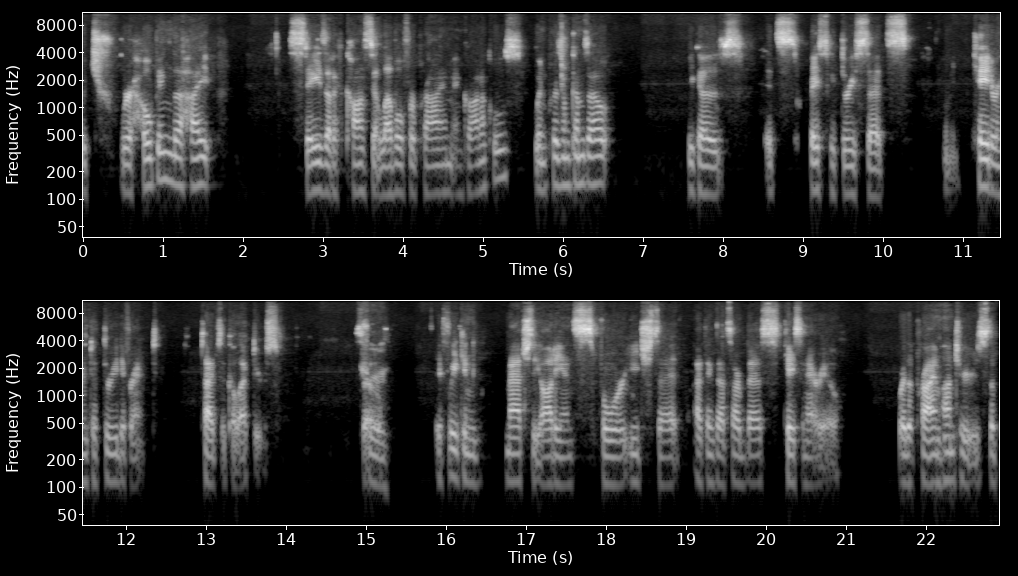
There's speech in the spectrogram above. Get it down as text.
which we're hoping the hype stays at a constant level for Prime and Chronicles when Prizm comes out, because it's basically three sets catering to three different types of collectors. So True. if we can match the audience for each set, I think that's our best case scenario. Where the prime hunters, the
